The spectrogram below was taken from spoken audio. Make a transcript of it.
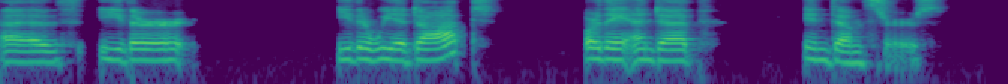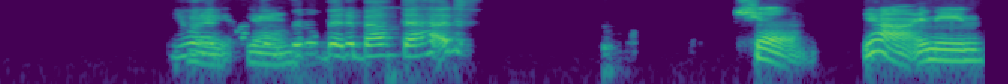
of either either we adopt or they end up in dumpsters. You want right, to talk yeah. a little bit about that? Sure. Yeah, I mean,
